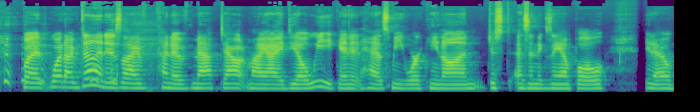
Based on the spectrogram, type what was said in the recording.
but what I've done is I've kind of mapped out my ideal week and it has me working on, just as an example, you know,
